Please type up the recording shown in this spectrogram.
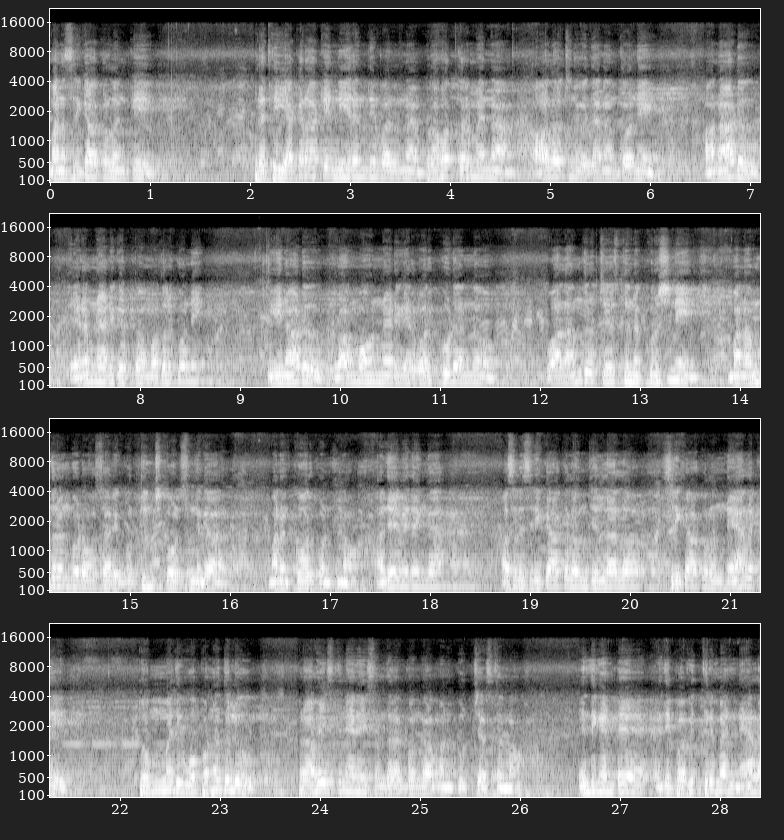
మన శ్రీకాకుళంకి ప్రతి ఎకరాకి నీరు అందివ్వాలన్న బృహత్తరమైన ఆలోచన విధానంతో ఆనాడు ఎర్రంనాయుడు గారితో మొదలుకొని ఈనాడు రామ్మోహన్ నాయుడు గారి వరకు కూడాను వాళ్ళందరూ చేస్తున్న కృషిని మనందరం కూడా ఒకసారి గుర్తుంచుకోవాల్సిందిగా మనం కోరుకుంటున్నాం. అదేవిధంగా అసలు శ్రీకాకుళం జిల్లాలో శ్రీకాకుళం నేలకి తొమ్మిది ఉపనదులు ప్రవహిస్తున్నాయనే సందర్భంగా మనం గుర్తు చేస్తున్నాం. ఎందుకంటే ఇది పవిత్రమైన నేల.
